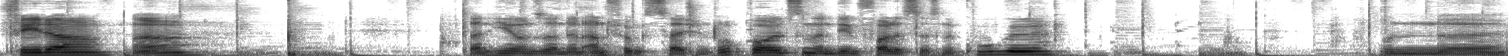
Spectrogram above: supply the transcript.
Feder, ne? Dann hier unseren in Anführungszeichen Druckbolzen. In dem Fall ist das eine Kugel. Und äh,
